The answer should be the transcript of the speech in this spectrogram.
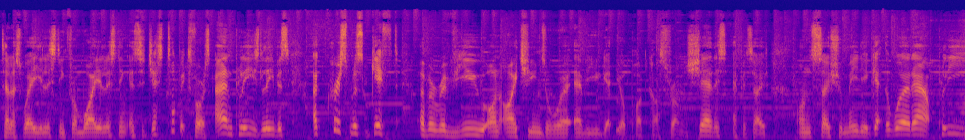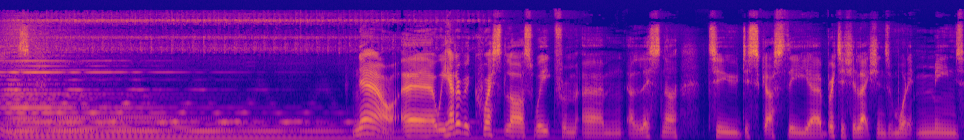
Tell us where you're listening from, why you're listening, and suggest topics for us. And please leave us a Christmas gift of a review on iTunes or wherever you get your podcast from. Share this episode on social media. Get the word out, please. Now, uh, we had a request last week from um, a listener to discuss the uh, British elections and what it means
